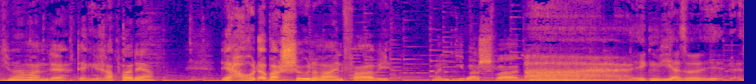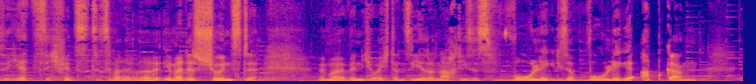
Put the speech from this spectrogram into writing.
lieber Mann, der, der Grapper, der, der haut aber schön rein, Fabi. Mein lieber Schwan. Ah, irgendwie, also, also jetzt, ich finde es, immer, immer, immer das Schönste, wenn man, wenn ich euch dann sehe, danach dieses wohlige, dieser wohlige Abgang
